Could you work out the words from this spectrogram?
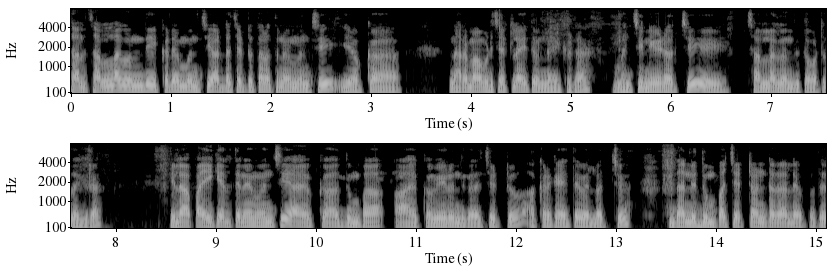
చాలా చల్లగా ఉంది. ఇక్కడే మంచి అడ్డ చెట్టు తర్వాత మంచి. ఈ యొక్క నరమామిడి చెట్లు అయితే ఉన్నాయి ఇక్కడ. మంచి నీడ వచ్చి చల్లగా ఉంది తోట దగ్గర. ఇలా పైకి వెళ్తేనే మంచి ఆ యొక్క దుంప ఆ యొక్క వేరు ఉంది కదా చెట్టు. అక్కడికి అయితే వెళ్ళొచ్చు. దాన్ని దుంప చెట్టు అంటారా లేకపోతే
